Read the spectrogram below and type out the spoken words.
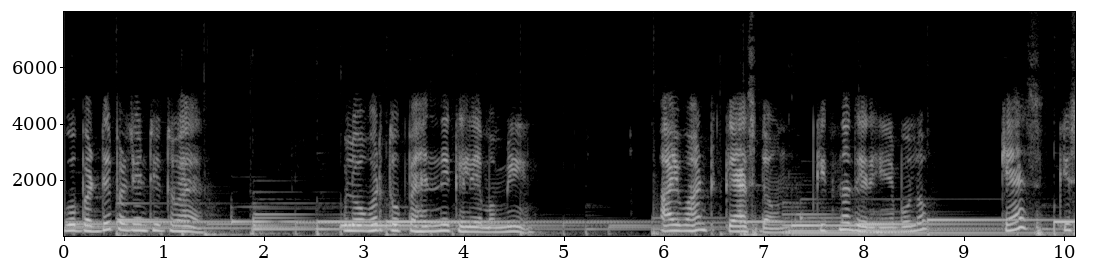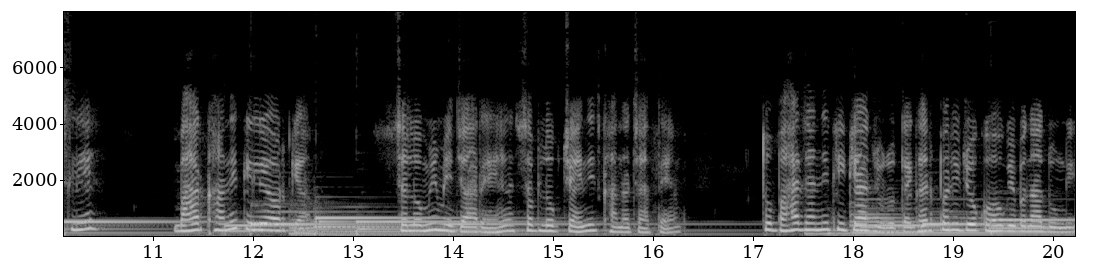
वो बर्थडे प्रेजेंट ही तो है। पुलोवर तो पहनने के लिए, mummy. I want cash down कितना दे रही हैं, बोलो? कैश किस लिए? बाहर खाने के लिए और क्या? सलोमी में जा रहे हैं। सब लोग चाइनीज़ खाना चाहते हैं। तो बाहर जाने की क्या ज़रूरत है? घर पर ही जो कहोगे बना दूँगी।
